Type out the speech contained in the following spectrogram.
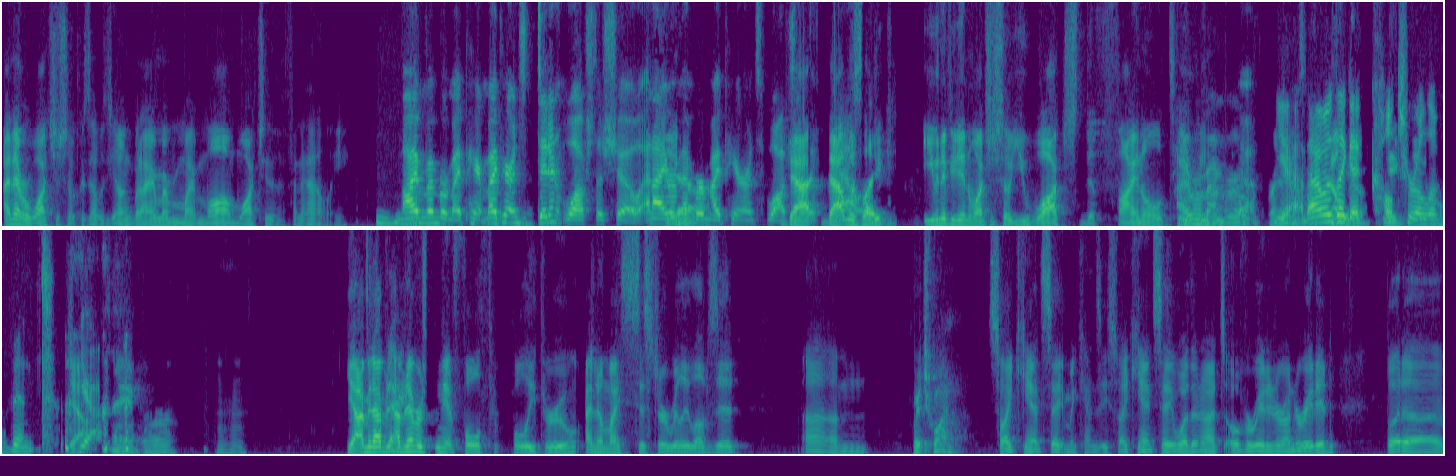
I never watched the show because I was young, but I remember my mom watching the finale. Mhm. I remember my parent. My parents didn't watch the show, and I remember my parents watching that the that was like even if you didn't watch the show, you watched the final. I remember. Yeah. Yeah, that was like a big cultural event. Yeah. Yeah. Same. Uh-huh. Mhm. Yeah, I mean, I've, I've never seen it full th- fully through. I know my sister really loves it, um, Which one? so I can't say Mackenzie. So I can't say whether or not it's overrated or underrated. But uh,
